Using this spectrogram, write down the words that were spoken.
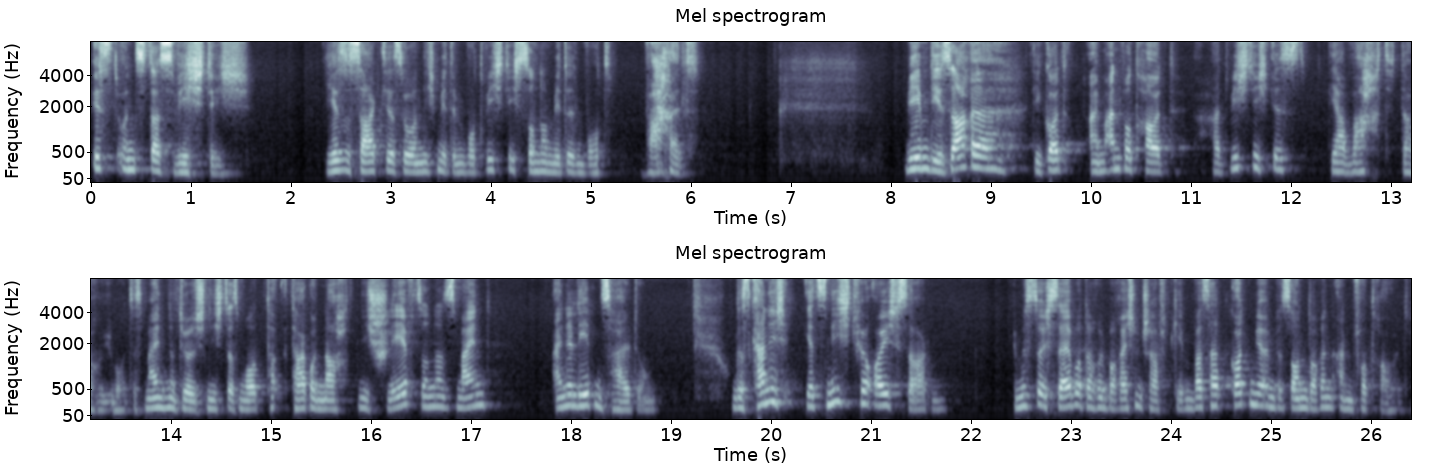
Ist uns das wichtig? Jesus sagt ja so nicht mit dem Wort wichtig, sondern mit dem Wort wachet. Wem die Sache, die Gott einem anvertraut hat, wichtig ist, der wacht darüber. Das meint natürlich nicht, dass man Tag und Nacht nicht schläft, sondern es meint eine Lebenshaltung. Und das kann ich jetzt nicht für euch sagen. Ihr müsst euch selber darüber Rechenschaft geben. Was hat Gott mir im Besonderen anvertraut?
